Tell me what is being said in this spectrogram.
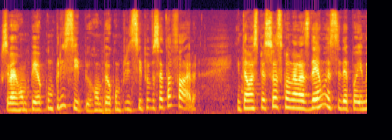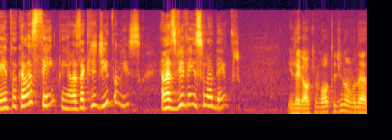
Você vai romper com o princípio. Rompeu com o princípio, você está fora. Então, as pessoas, quando elas dão esse depoimento, é o que elas sentem, elas acreditam nisso. Elas vivem isso lá dentro. E legal que volta de novo, né?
